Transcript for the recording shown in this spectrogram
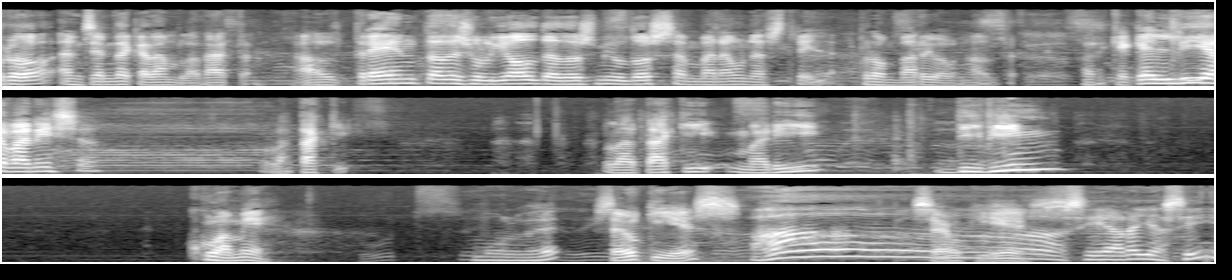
però ens hem de quedar amb la data. El 30 de juliol de 2002 se'n va anar una estrella, però en va arribar una altra. Perquè aquell dia va néixer l'Ataki. L'Ataki Marí Divin Kwame. Molt bé. Sabeu qui és? Ah! Sabeu qui és? Sí, ara ja sí.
